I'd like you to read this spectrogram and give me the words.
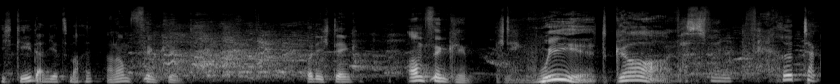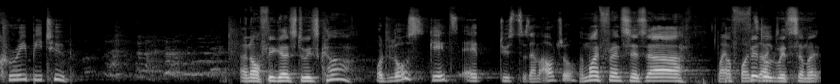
ich gehe dann jetzt mal. And I'm thinking, Und ich denke, I'm thinking, ich denke, weird God. was für ein verrückter, creepy Typ. And off he goes to his car. Und los geht's, er düst zu seinem Auto. And my friend says, ah, Mein I've Freund fiddled sagt- with some,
